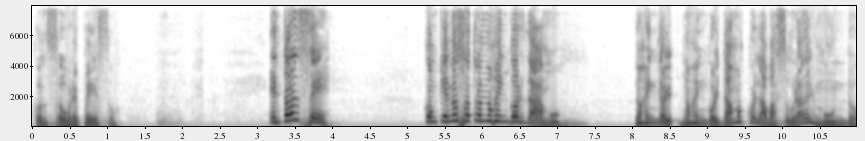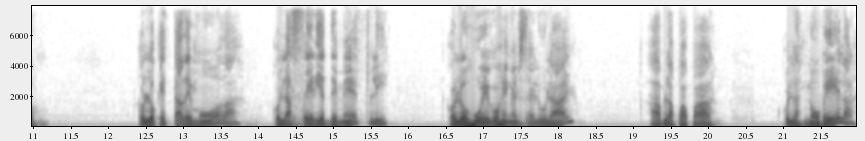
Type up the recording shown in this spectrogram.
con sobrepeso. Entonces, ¿con qué nosotros nos engordamos? Nos, engordamos con la basura del mundo, con lo que está de moda, con las series de Netflix, con los juegos en el celular. Habla, papá. Con las novelas,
